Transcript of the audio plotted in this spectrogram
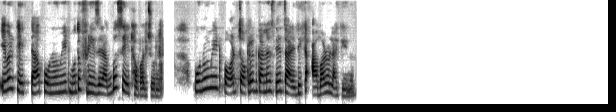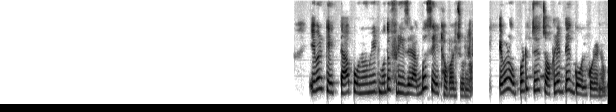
এবার কেকটা পনেরো মিনিট মতো ফ্রিজে রাখব সেট হবার জন্য। পনেরো মিনিট পর চকলেট গানাশ দিয়ে চারিদিকে আবারও লাগিয়ে নেব। এবার কেকটা পনেরো মিনিট মতো ফ্রিজে রাখব সেট হবার জন্য। এবার ওপরে হচ্ছে চকলেট দিয়ে গোল করে নেব।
